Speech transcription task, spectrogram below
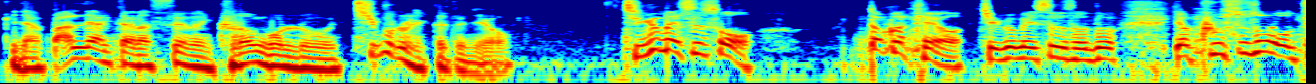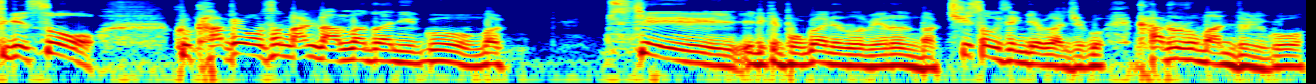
그냥 빨래할 때나 쓰는 그런 걸로 치부를 했거든요. 지금의 수소 똑같아요. 지금의 수소도 야 그 수소를 어떻게 써그 가벼워서 막 날아다니고 막 스틸 이렇게 보관해 놓으면은 막 취성 생겨가지고 가루로 만들고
